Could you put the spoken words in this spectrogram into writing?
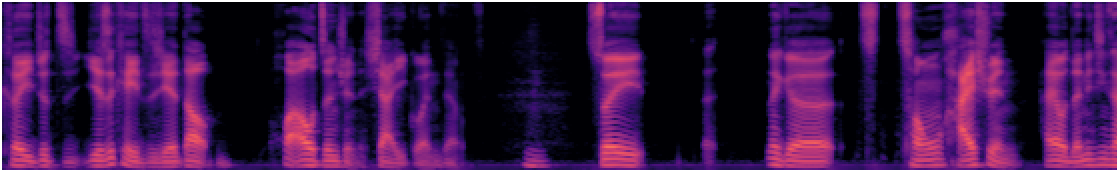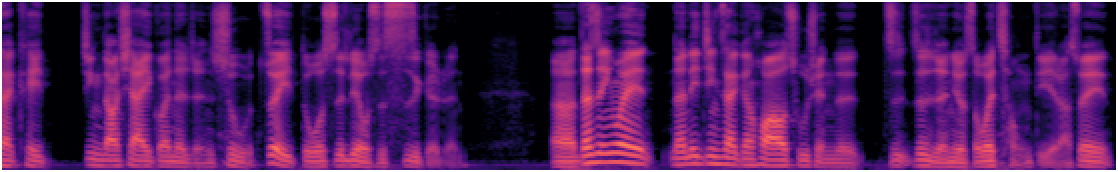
可以就直也是可以直接到化奥甄选的下一关这样子。嗯，所以呃那个从海选还有能力竞赛可以进到下一关的人数最多是六十四个人，呃，但是因为能力竞赛跟花奥初选的这这人有时候会重叠啦，所以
